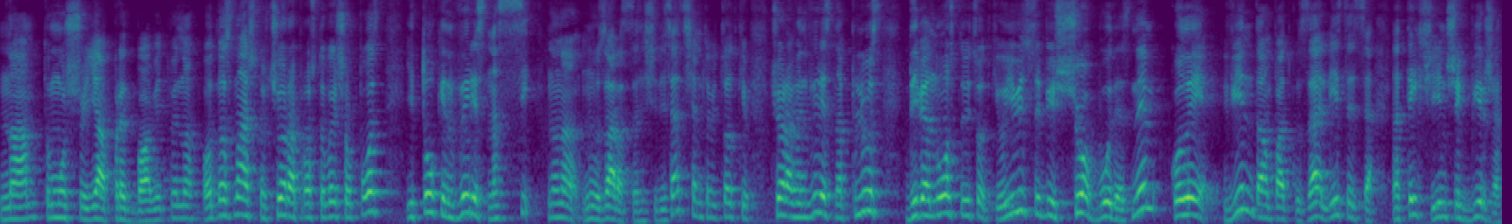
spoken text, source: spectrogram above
Нам, тому що я придбав відповідно. Однозначно, вчора просто вийшов пост, і токен виріс на сі... на, на ну зараз це 60 з чим-то відсотків. Вчора він виріс на плюс 90%. Уявіть собі, що буде з ним, коли він в даному випадку заліститься на тих чи інших біржах.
